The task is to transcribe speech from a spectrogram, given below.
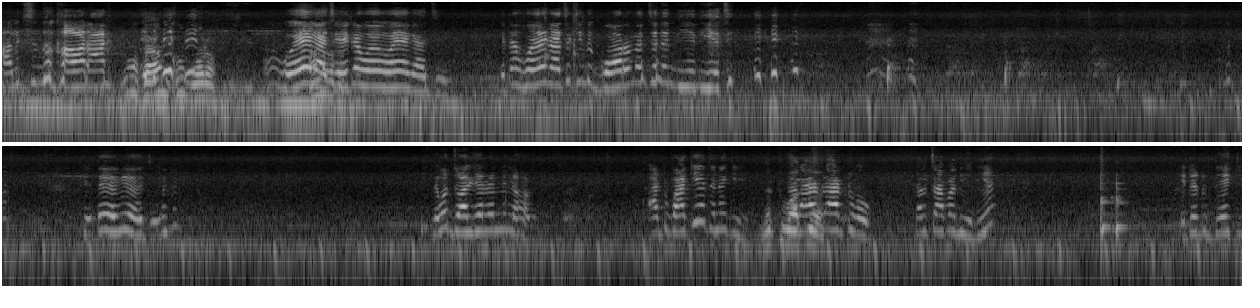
শালিক সিদ্ধ খাওয়ার আগ খুব গরম। হয়ে গেছে এটা হয়ে হয়ে গেছে। এটা হয়ে গেছে কিন্তু গরমের জন্য দিয়ে দিয়েছি। খেতে হেভি হয়েছে। এবার জল জ্বালিয়ে নিলে হবে। আর একটু বাকি আছে নাকি? একটু তাহলে বাকি আর- আছে। আর একটু হোক। তাহলে চাপা দিয়ে দিয়ে এটা একটু দেখি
